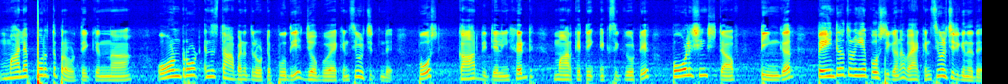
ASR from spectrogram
മലപ്പുറത്ത് പ്രവർത്തിക്കുന്ന ഓൺ റോഡ് എന്ന സ്ഥാപനത്തിലോട്ട് പുതിയ ജോബ് വേക്കൻസി വിളിച്ചിട്ടുണ്ട്. Post car detailing head marketing executive polishing staff tinker painter തുടങ്ങിയ പോസ്റ്റിലേക്കാണ് വാക്കൻസി വിളിച്ചിരിക്കുന്നത്.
